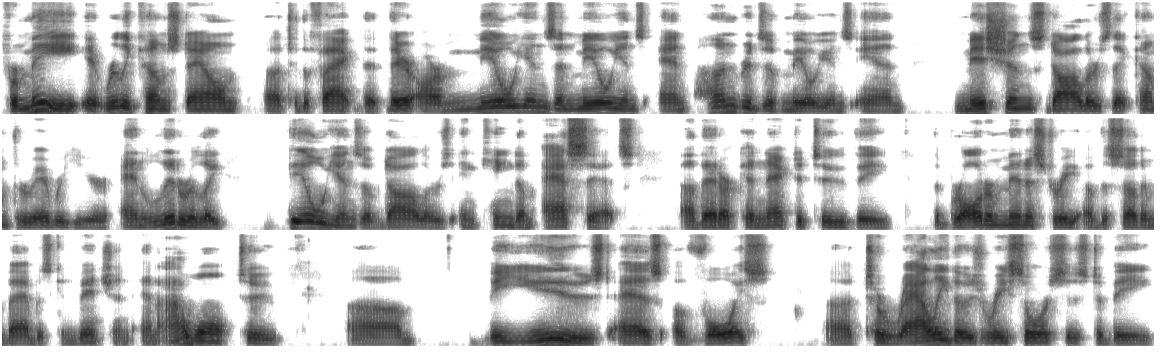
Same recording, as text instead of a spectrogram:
For me, it really comes down uh, to the fact that there are millions and millions and hundreds of millions in missions dollars that come through every year and literally billions of dollars in kingdom assets uh, that are connected to the, the broader ministry of the Southern Baptist Convention. And I want to um, be used as a voice uh, to rally those resources to be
